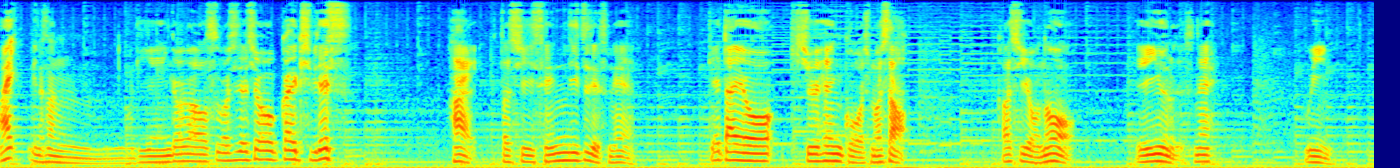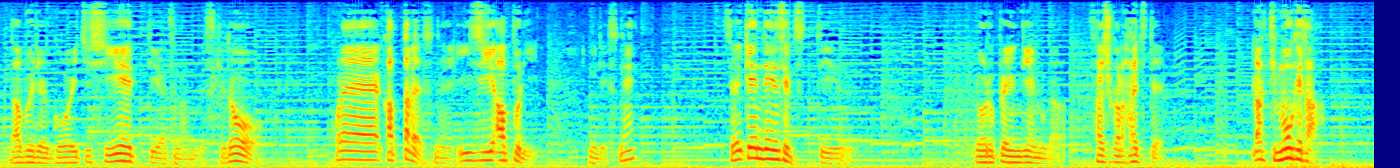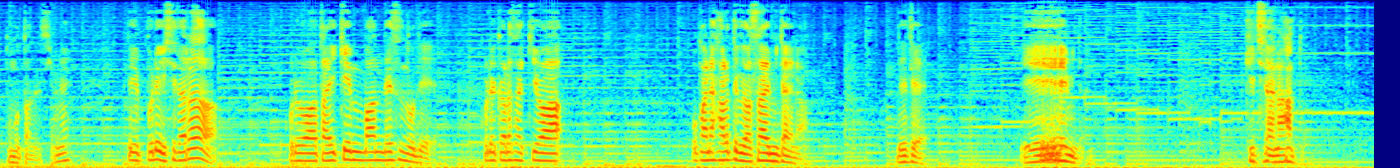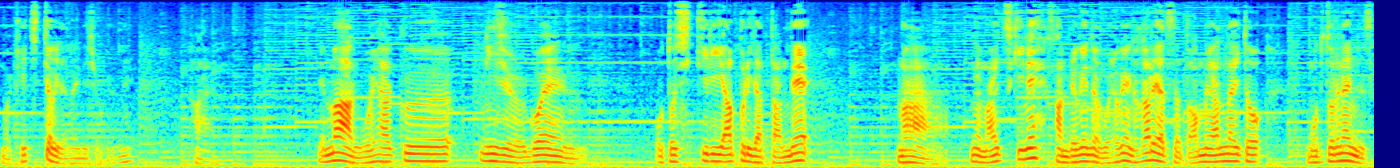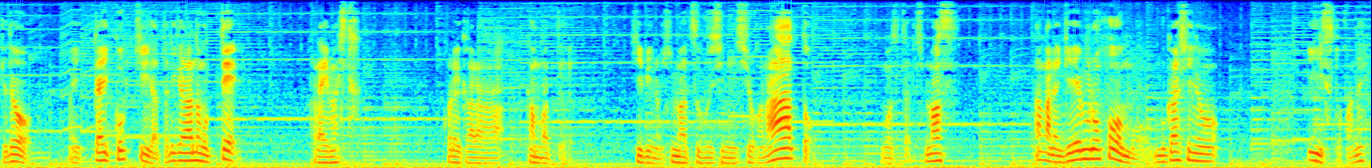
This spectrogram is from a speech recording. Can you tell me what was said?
はい、皆さん、ご機嫌いかがお過ごしでしょうか、エクシビです。はい、私、先日ですね、携帯を機種変更しました。カシオの au のですね、WinW51CA っていうやつなんですけど、これ買ったらですね、Easy アプリにですね、聖剣伝説っていうロールプレインゲームが最初から入ってて、ラッキー儲けたと思ったんですよね。で、プレイしてたら、これは体験版ですので、これから先はお金払ってくださいみたいな、出て、ええー、みたいな。ケチだなと。まあ、ケチってわけじゃないんでしょうけどね。はい。で、まあ、525円落としきりアプリだったんで、まあ、ね、毎月ね、300円とか500円かかるやつだとあんまやんないと元取れないんですけど、まあ、一回こっきりだったらいいかなと思って、払いました。これから頑張って、日々の暇つぶしにしようかなと思ってたりします。なんかね、ゲームの方も昔のイースとかね、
